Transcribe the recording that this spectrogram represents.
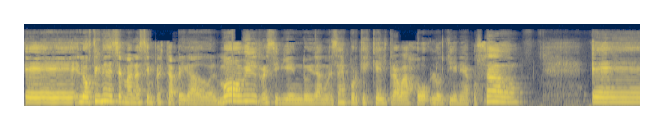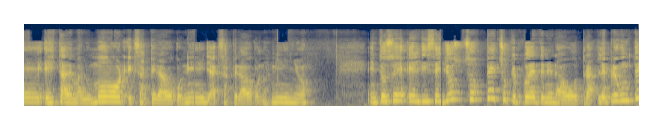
Eh, los fines de semana siempre está pegado al móvil, recibiendo y dando mensajes porque es que el trabajo lo tiene acosado. Eh, está de mal humor, exasperado con ella, exasperado con los niños. Entonces él dice, yo sospecho que puede tener a otra. Le pregunté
